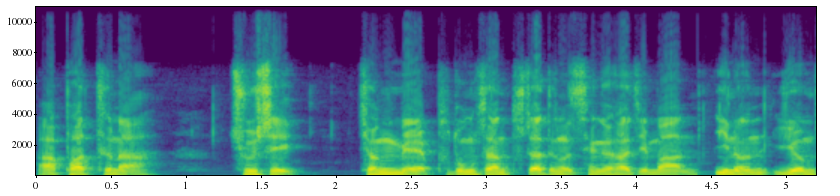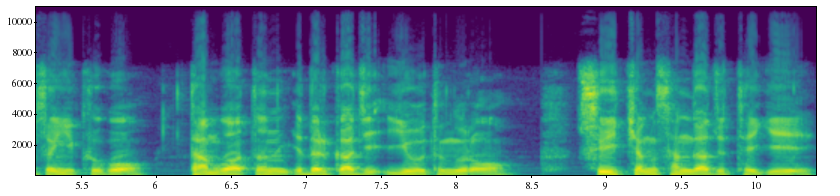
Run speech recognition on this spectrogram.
아파트나 주식, 경매, 부동산 투자 등을 생각하지만 이는 위험성이 크고 다음과 같은 8가지 이유 등으로 수익형 상가주택이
